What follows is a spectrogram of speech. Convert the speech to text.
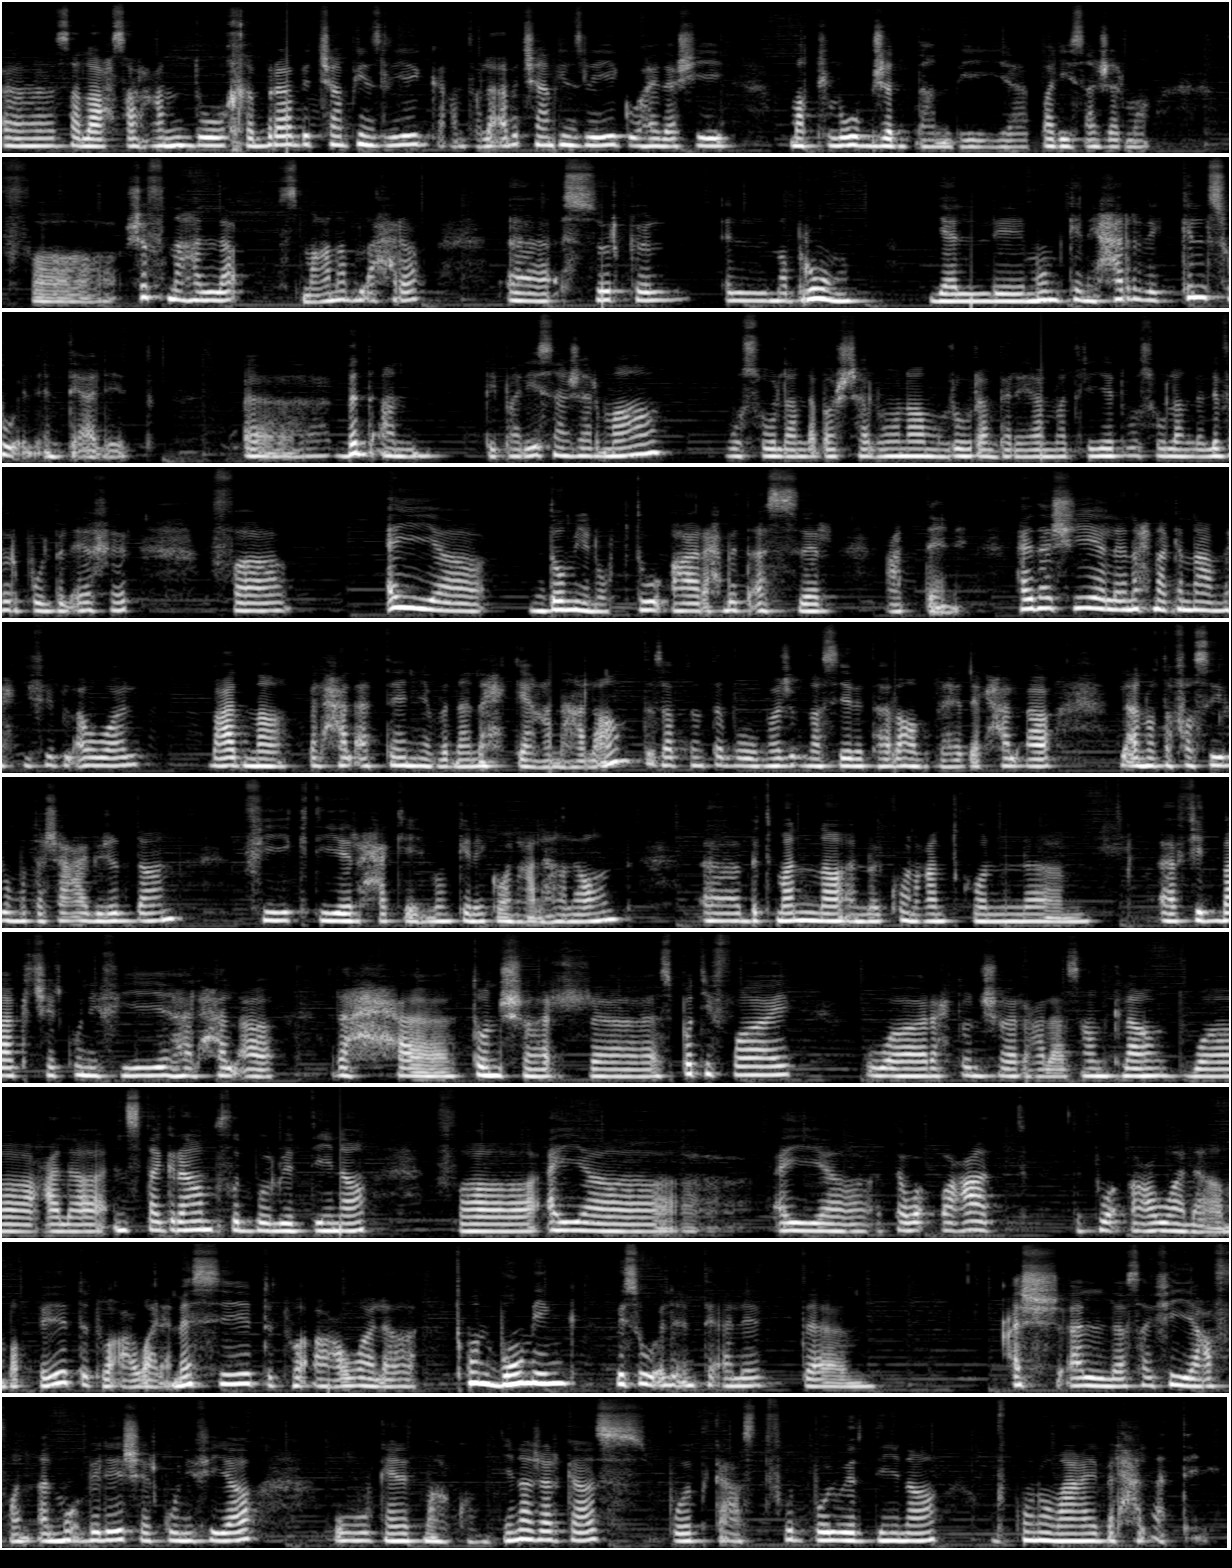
آه، صلاح صار عنده خبرة بال Champions League عنده لقب Champions League وهذا شيء مطلوب جدا بباريس سان جيرمان فشفنا هلأ سمعنا بالأحرى آه، ال circle المبروم يلي ممكن يحرك كل سوق الانتقالات آه، بدءا بباريس سان جيرمان وصولا لبرشلونة مرورا بريال مدريد وصولا لليفربول بالآخر. فأي دومينو بتوقع رح بتأثر على الثاني هذا الشيء اللي نحن كنا عم نحكي فيه بالأول بعدنا بالحلقة الثانية بدنا نحكي عن هالاند. إذا بتنتبهوا ما جبنا سيرة هالاند بهذه الحلقة لأنه تفاصيله متشعبة جدا. في كتير حكي ممكن يكون على هالاند. أه بتمنى إنه يكون عندكم feedback تشاركوني فيه. هالحلقة رح تنشر Spotify ورح تنشر على SoundCloud وعلى انستغرام Football with Dina فأي أي توقعات بتتوقعوا على مبابي بتتوقعوا على ميسي بتتوقعوا على تكون booming بسوق الانتقالات الصيفية عفوا المقبلة شاركوني فيها وكانت معكم دينا جركاس podcast Football with Dina بتكونوا معي بالحلقة الثانية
